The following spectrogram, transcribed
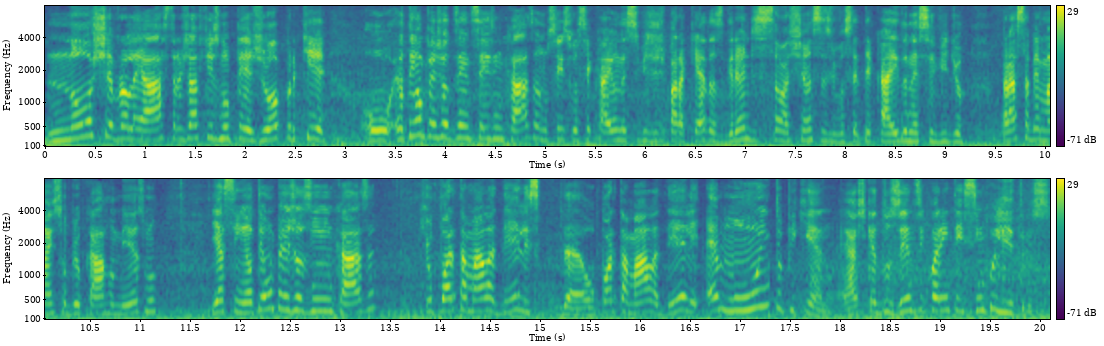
no Chevrolet Astra, já fiz no Peugeot, porque o, eu tenho um Peugeot 206 em casa, não sei se você caiu nesse vídeo de paraquedas, grandes são as chances de você ter caído nesse vídeo para saber mais sobre o carro mesmo. E assim, eu tenho um Peugeotzinho em casa, que o porta-mala deles, o porta-mala dele é muito pequeno, é, acho que é 245 litros.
